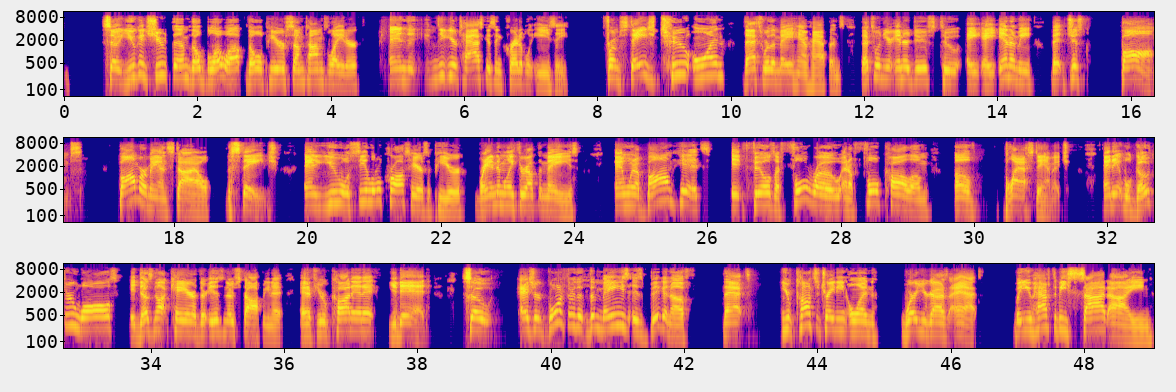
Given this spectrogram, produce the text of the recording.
So you can shoot them, they'll blow up, they'll appear sometimes later. And th- your task is incredibly easy. From stage two on, that's where the mayhem happens. That's when you're introduced to a, a enemy that just bombs, Bomberman style, the stage and you will see little crosshairs appear randomly throughout the maze. And when a bomb hits, it fills a full row and a full column of blast damage. And it will go through walls. It does not care. There is no stopping it. And if you're caught in it, you're dead. So as you're going through the, the maze is big enough that you're concentrating on where your guys at, but you have to be side eyeing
